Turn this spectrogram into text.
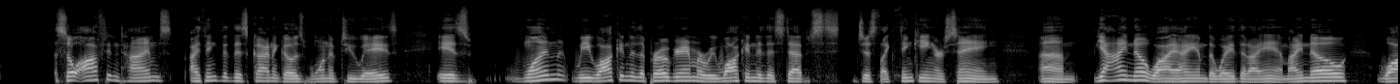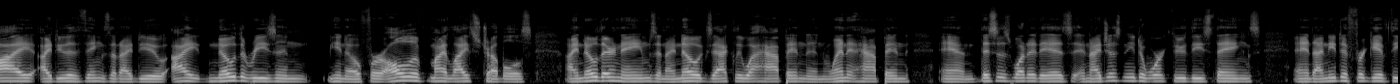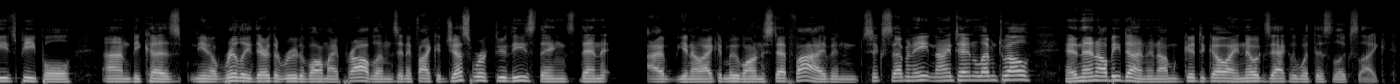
so oftentimes, I think that this kind of goes one of two ways: is one, we walk into the program or we walk into the steps just like thinking or saying, um, yeah, I know why I am the way that I am. I know why I do the things that I do. I know the reason, you know, for all of my life's troubles. I know their names and I know exactly what happened and when it happened. And this is what it is. And I just need to work through these things and I need to forgive these people um, because, you know, really they're the root of all my problems. And if I could just work through these things, then I you know I can move on to step five and six, seven, eight, nine, 10, 11, 12, and then I'll be done and I'm good to go. I know exactly what this looks like.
